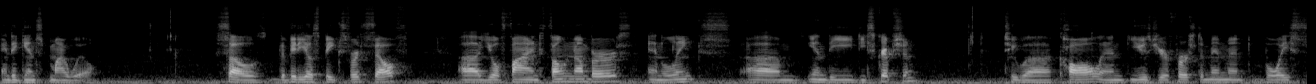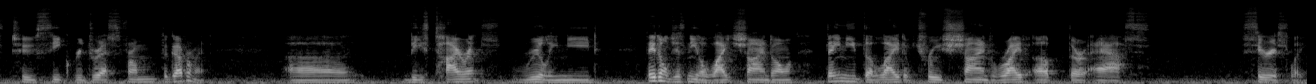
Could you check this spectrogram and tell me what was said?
and against my will. So the video speaks for itself. Uh, you'll find phone numbers and links um, in the description to uh, call and use your First Amendment voice to seek redress from the government. Uh, these tyrants really need, they don't just need a light shined on they need the light of truth shined right up their ass. Seriously.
